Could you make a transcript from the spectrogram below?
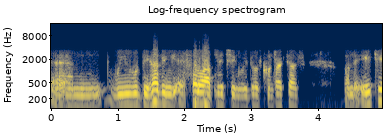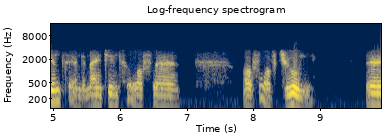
And we will be having a follow-up meeting with those contractors on the 18th and the 19th of uh, of, of June. Uh,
